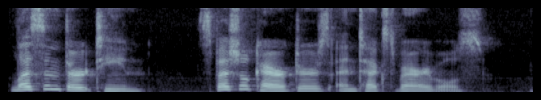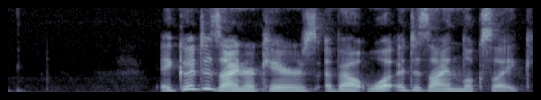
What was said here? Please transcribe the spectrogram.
Lesson 13 Special Characters and Text Variables. A good designer cares about what a design looks like,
